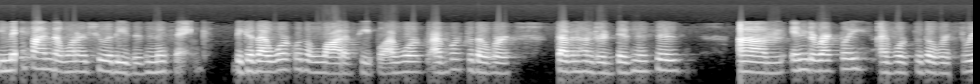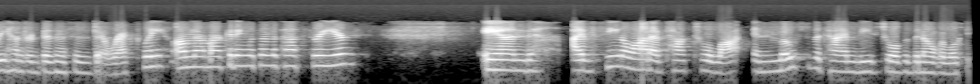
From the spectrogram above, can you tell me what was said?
you may find that one or two of these is missing because I work with a lot of people. I work, I've worked with over 700 businesses um, indirectly, I've worked with over 300 businesses directly on their marketing within the past three years. And I've seen a lot, I've talked to a lot, and most of the time these tools have been overlooked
